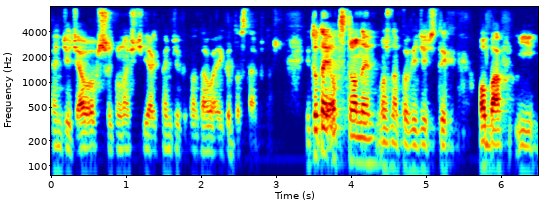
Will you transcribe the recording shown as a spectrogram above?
będzie działał, w szczególności jak będzie wyglądała jego dostępność. I tutaj od strony, można powiedzieć, tych obaw i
